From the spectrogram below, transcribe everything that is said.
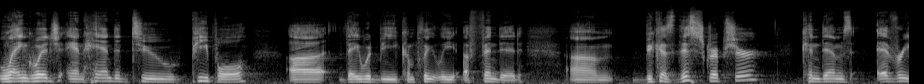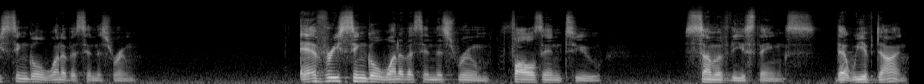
language and handed to people, uh, they would be completely offended um, because this scripture condemns every single one of us in this room. Every single one of us in this room falls into some of these things that we have done.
